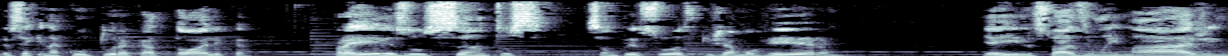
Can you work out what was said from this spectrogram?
Eu sei que na cultura católica, para eles os santos são pessoas que já morreram, e aí eles fazem uma imagem,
